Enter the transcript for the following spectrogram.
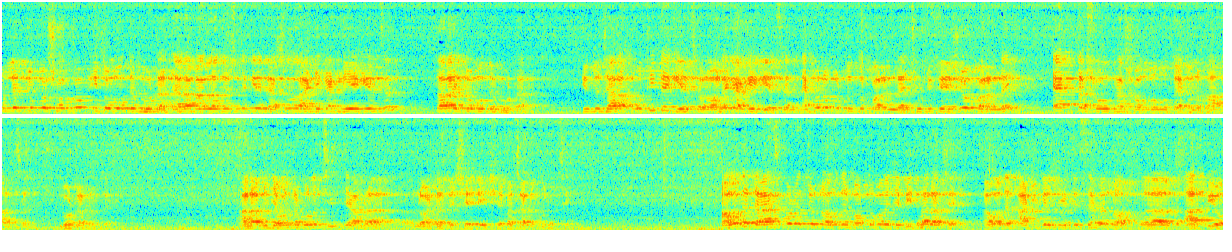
উল্লেখযোগ্য সংখ্যক ইতোমধ্যে ভোটার। যারা বাংলাদেশ থেকে ন্যাশনাল আইডি কার্ড নিয়ে গিয়েছেন, তারা ইতোমধ্যে ভোটার। কিন্তু যারা অতীতে গিয়েছেন, অনেক আগে গিয়েছেন, এখনও পর্যন্ত করেন নাই, ছুটিতে এসেও করেন নাই, একটা সংখ্যা সম্ভবত এখনও বাদ আছেন ভোটার হতে। আর আমি যেমনটা বলেছি যে আমরা নয়টা দেশে এই সেবা চালু করেছি। আমাদের ডায়াসপোরার জন্য আমাদের বর্তমানে যে বিধান আছে, আমাদের article twenty seven of RPO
